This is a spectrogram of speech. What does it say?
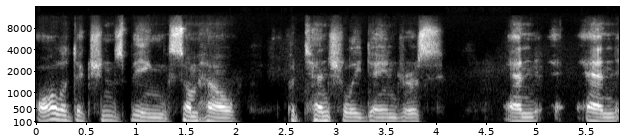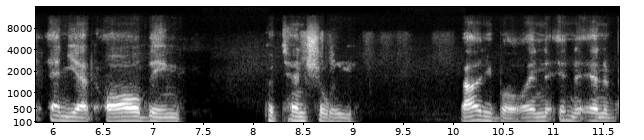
all addictions being somehow potentially dangerous and and and yet all being potentially valuable. And and and,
